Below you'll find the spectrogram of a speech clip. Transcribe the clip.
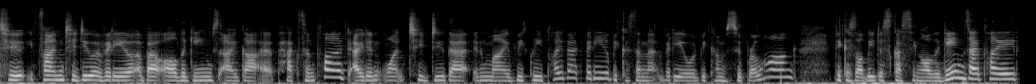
to, fun to do a video about all the games I got at PAX Unplugged. I didn't want to do that in my weekly playback video because then that video would become super long because I'll be discussing all the games I played.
